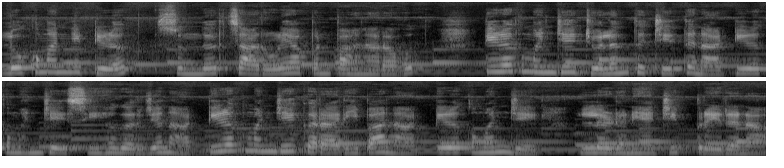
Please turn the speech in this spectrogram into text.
लोकमान्य टिळक सुंदर चारोळे आपण पाहणार आहोत. टिळक म्हणजे ज्वलंत चेतना टिळक म्हणजे सिंहगर्जना टिळक म्हणजे करारी बाणा टिळक म्हणजे लढण्याची प्रेरणा.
